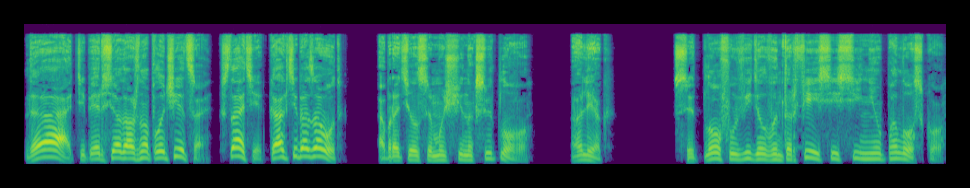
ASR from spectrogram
«Да, теперь все должно получиться. Кстати, как тебя зовут?» — обратился мужчина к Светлову. «Олег». Светлов увидел в интерфейсе синюю полоску.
